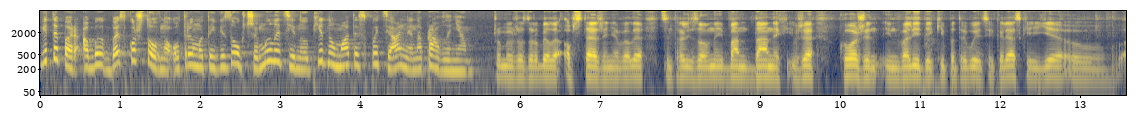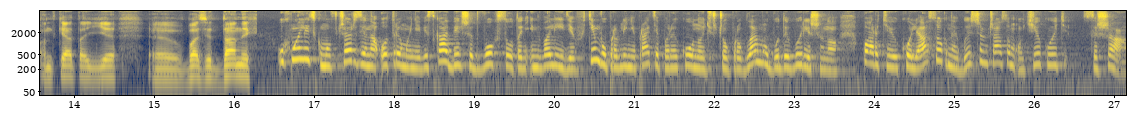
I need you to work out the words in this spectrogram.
Відтепер, аби безкоштовно отримати візок чи милиці, необхідно мати спеціальне направлення. Що ми вже зробили обстеження, вели централізований банк даних, і вже кожен інвалід, який потребує цієї коляски, є анкета, є е, в базі даних. У Хмельницькому в черзі на отримання візка більше двох сотень інвалідів. Втім, в управлінні праці переконують, що проблему буде вирішено. Партію колясок найближчим часом очікують США.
